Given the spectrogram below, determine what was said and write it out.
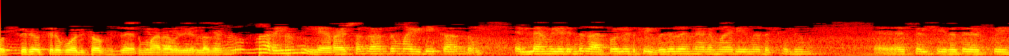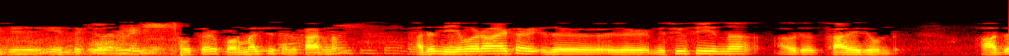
ഒത്തിരി ഒത്തിരി പോലീസ് ഓഫീസർമാരെ വഴിയുള്ളതും ഒന്നും അറിയുന്നില്ല. റേഷൻ കാർഡും ഐ ഡി കാർഡും എല്ലാം വീടിന്റെ താക്കോലെടുത്ത് ഇവർ തന്നെ അലമാരിയിൽ നിന്ന് എടുക്കലും എസ് എൽ സിയുടെ തേർഡ് പേജ് എന്തൊക്കെയോ അറിയില്ല ഫോർമാലിറ്റീസ് ആണ്. കാരണം അത് നിയമപരമായിട്ട് ഇത് മിസ്യൂസ് ചെയ്യുന്ന ഒരു സാഹചര്യമുണ്ട്. അത്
